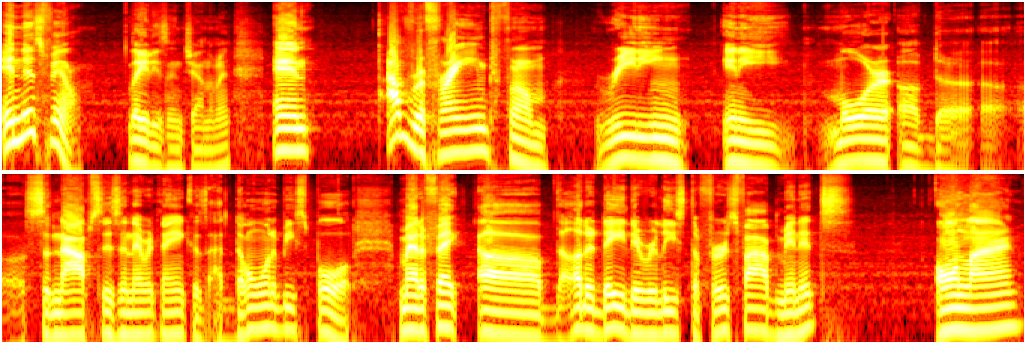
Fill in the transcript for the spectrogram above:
In this film, ladies and gentlemen, and I've refrained from reading any more of the uh, synopsis and everything because I don't want to be spoiled. Matter of fact, uh, the other day they released the first five minutes online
